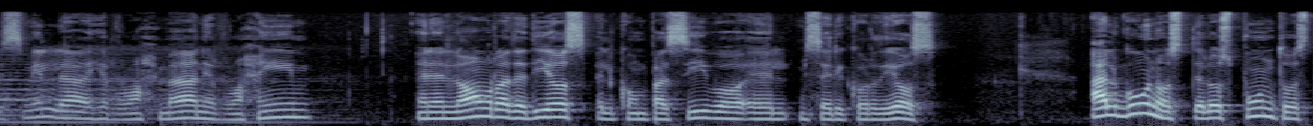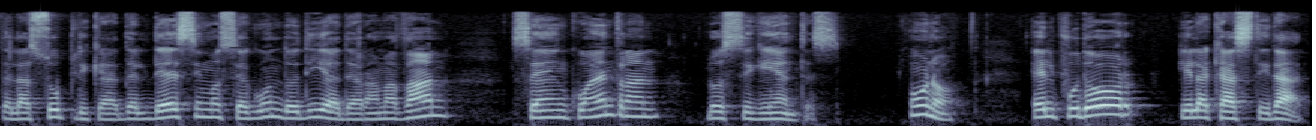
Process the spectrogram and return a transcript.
Bismillahirrahmanirrahim. En el nombre de Dios, el compasivo, el misericordioso. Algunos de los puntos de la súplica del décimo segundo día de Ramadán se encuentran los siguientes. 1. El pudor y la castidad.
